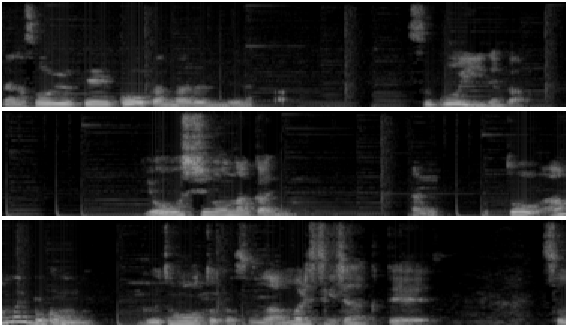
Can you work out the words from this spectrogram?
なんかそういう抵抗感があるんで、なんか、すごい、なんか、洋酒の中に、なんか、ぶどう、あんまり僕も、ぶどうとかそんなあんまり好きじゃなくて、そ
